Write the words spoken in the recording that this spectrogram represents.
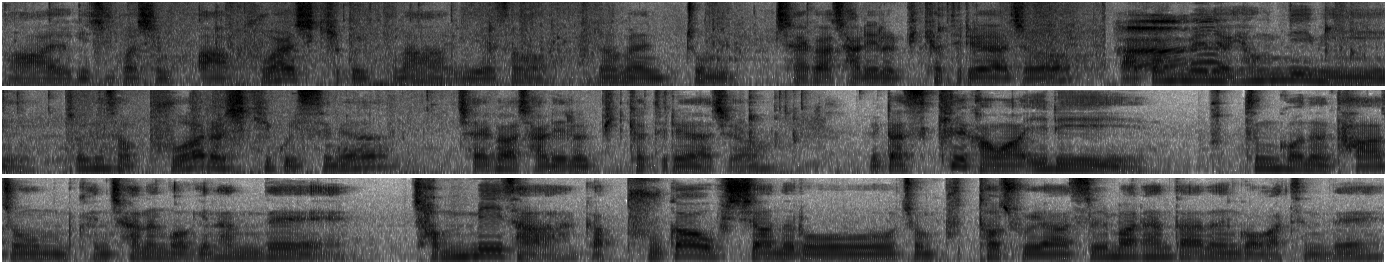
아 여기 누가 지금 아 부활시키고 있구나 위에서. 그러면 좀 제가 자리를 비켜드려야죠. 마법 매력 형님이 저기서 부활을 시키고 있으면 제가 자리를 비켜드려야죠. 일단 스킬 강화 1이 붙은 거는 다 좀 괜찮은 거긴 한데 전미사, 그러니까 부가 옵션으로 좀 붙어줘야 쓸만한다는 것 같은데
